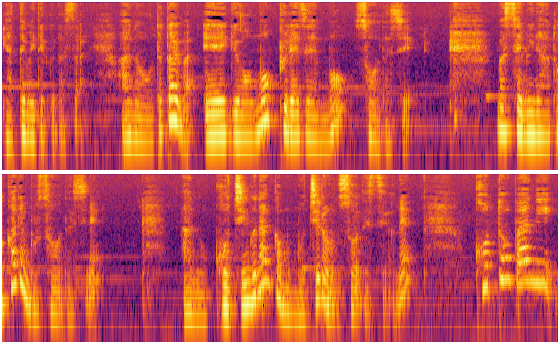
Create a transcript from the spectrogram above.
やってみてください。あの例えば営業もプレゼンもそうだし、まあ、セミナーとかでもそうだしね。あのコーチングなんかももちろんそうですよね。言葉に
